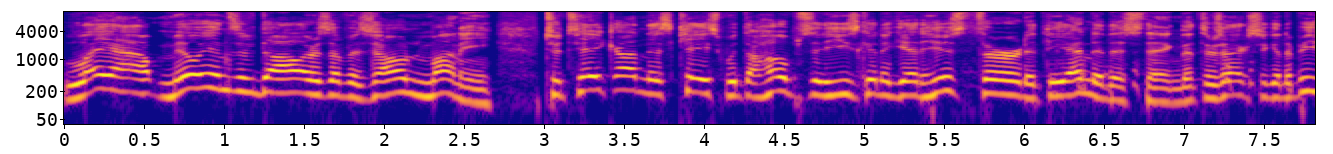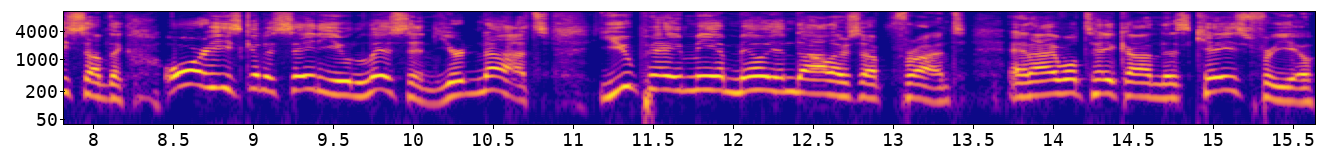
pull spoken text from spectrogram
lay out millions of dollars of his own money to take on this case with the hopes that he's going to get his third at the end of this thing, that there's actually going to be something. Or he's going to say to you, listen, you're nuts. You pay me a million dollars up front and I will take on this case for you.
